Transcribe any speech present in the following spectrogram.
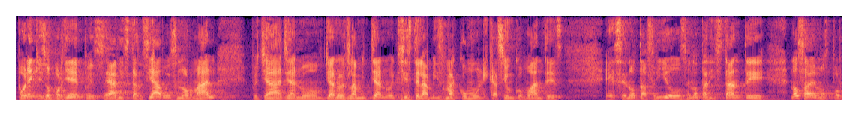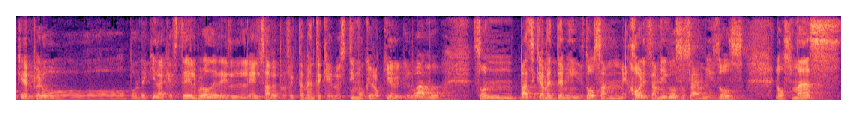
Por X o por Y, pues se ha distanciado, es normal. Pues ya, ya, no, ya, no, es la, ya no existe la misma comunicación como antes. Eh, se nota frío, se nota distante. No sabemos por qué, pero donde quiera que esté el brother, él, sabe perfectamente que lo estimo, que lo quiero y que lo amo. Son básicamente mis dos mejores amigos, o sea, mis dos, los más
